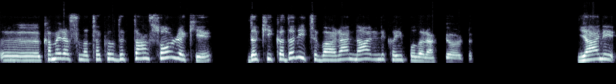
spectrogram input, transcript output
e, kamerasına takıldıktan sonraki dakikadan itibaren Narin'i kayıp olarak gördü. Yani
